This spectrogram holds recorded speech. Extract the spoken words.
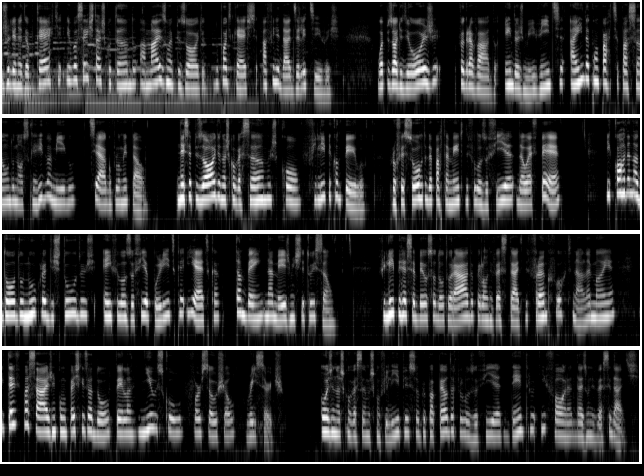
Juliana de Albuquerque e você está escutando a mais um episódio do podcast Afinidades Eletivas. O episódio de hoje foi gravado em 2020, ainda com a participação do nosso querido amigo Tiago Blumenthal. Nesse episódio, nós conversamos com Felipe Campelo, professor do Departamento de Filosofia da UFPE e coordenador do Núcleo de Estudos em Filosofia Política e Ética, também na mesma instituição. Felipe recebeu seu doutorado pela Universidade de Frankfurt, na Alemanha, e teve passagem como pesquisador pela New School for Social Research. Hoje nós conversamos com Felipe sobre o papel da filosofia dentro e fora das universidades.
